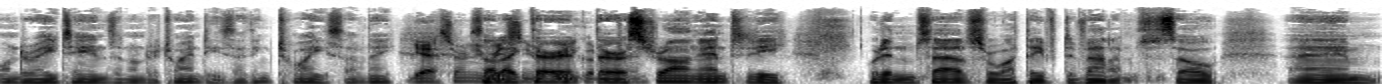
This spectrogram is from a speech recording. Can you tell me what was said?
under 18s and under 20s? I think twice, have they? Yeah, certainly. So, like, they're, really they're a strong entity within themselves for what they've developed. So, um,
